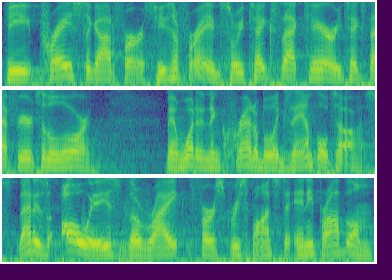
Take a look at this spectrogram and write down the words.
He prays to God first. He's afraid, so he takes that care, he takes that fear to the Lord. Man, what an incredible example to us. That is always the right first response to any problem.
